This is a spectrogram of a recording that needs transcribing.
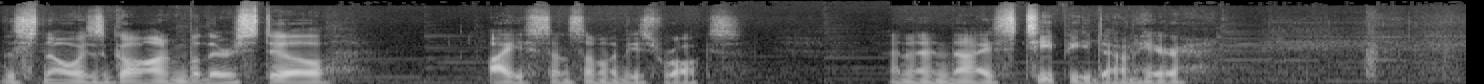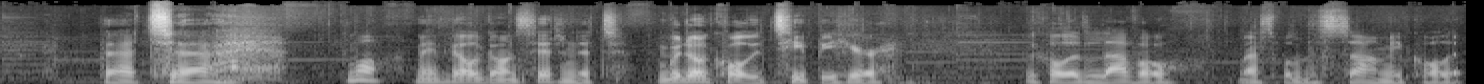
the snow is gone, but there's still ice on some of these rocks and a nice teepee down here. But, uh, well, maybe I'll go and sit in it. We don't call it teepee here, we call it lavvu. That's what the Sami call it.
